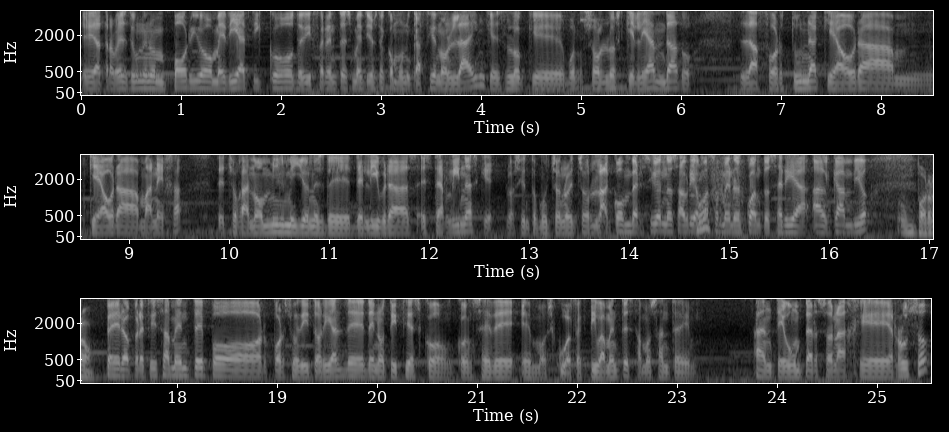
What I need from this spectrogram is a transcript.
eh, a través de un emporio mediático de diferentes medios de comunicación online, que es lo que, bueno, son los que le han dado la fortuna que ahora, mm, que ahora maneja. De hecho, ganó mil millones de, de libras esterlinas, que lo siento mucho, no he hecho la conversión, no sabría más o menos cuánto sería al cambio Un porrón. pero precisamente por, por su editorial de, de noticias con, con sede en Moscú. Efectivamente, estamos ante, ante un personaje ruso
